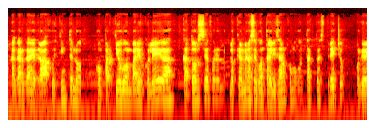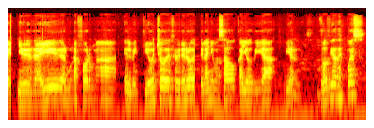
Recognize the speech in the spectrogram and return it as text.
una carga de trabajo distinta los compartió con varios colegas, 14 fueron los que al menos se contabilizaron como contacto estrecho, porque, y desde ahí de alguna forma el 28 de febrero del año pasado cayó día viernes. Dos días después,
